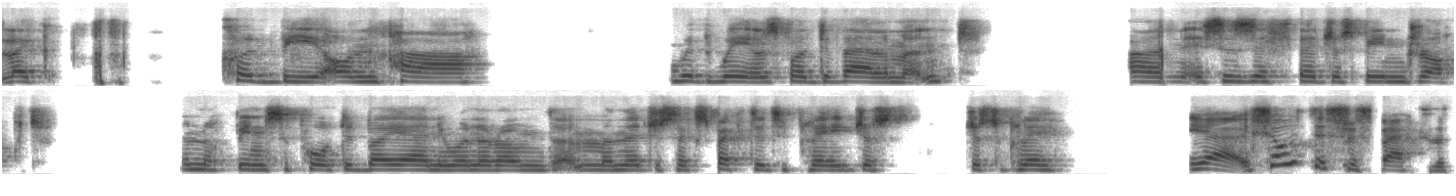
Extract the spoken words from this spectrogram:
like could be on par with Wales for development, and it's as if they're just being dropped and not being supported by anyone around them, and they're just expected to play just just to play. Yeah, it shows disrespect to the,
